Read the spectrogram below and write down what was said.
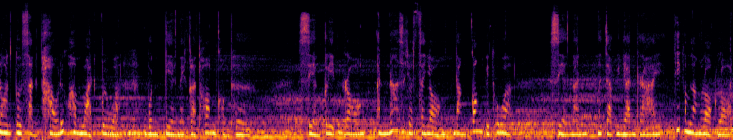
นอนตัวสั่นเทาด้วยความหวาดกลัว บนเตียงในกระท่อมของเธอ เสียงกรีดร้องอันน่าสยดสยองดังก้องไปทั่ว เสียงนั้นมาจากวิญญาณร้ายที่กำลังหลอกหลอน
